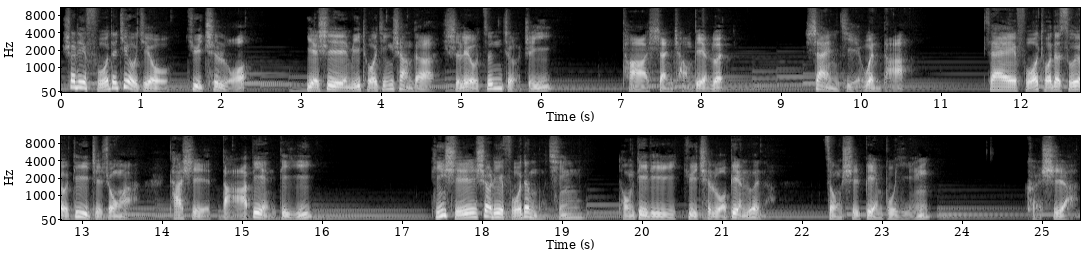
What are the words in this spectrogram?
舍利弗的舅舅巨痴罗。也是《弥陀经》上的十六尊者之一，他擅长辩论，善解问答，在佛陀的所有弟子中啊，他是答辩第一。平时舍利弗的母亲同弟弟俱絺罗辩论啊，总是辩不赢。可是啊，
